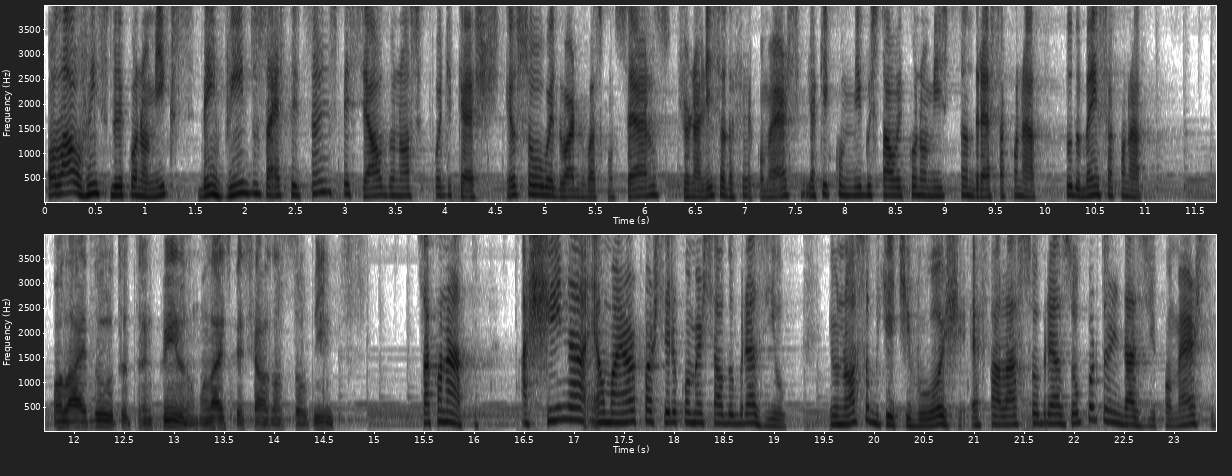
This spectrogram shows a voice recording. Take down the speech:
Olá, ouvintes do Economics, bem-vindos a esta edição especial do nosso podcast. Eu sou o Eduardo Vasconcelos, jornalista da FEComércio, e aqui comigo está o economista André Saconato. Tudo bem, Saconato? Olá, Edu, tudo tranquilo? Um olá especial aos nossos ouvintes. Saconato, a China é o maior parceiro comercial do Brasil e o nosso objetivo hoje é falar sobre as oportunidades de comércio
